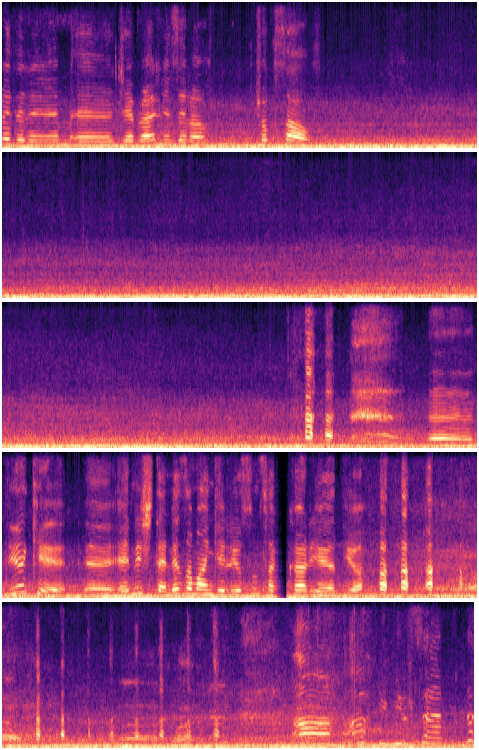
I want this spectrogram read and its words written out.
ederim ee, Cebrail Nezerov. Çok sağ ol. Ee, diyor ki e, enişte ne zaman geliyorsun Sakarya'ya diyor. Ah ah bir bilsen.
